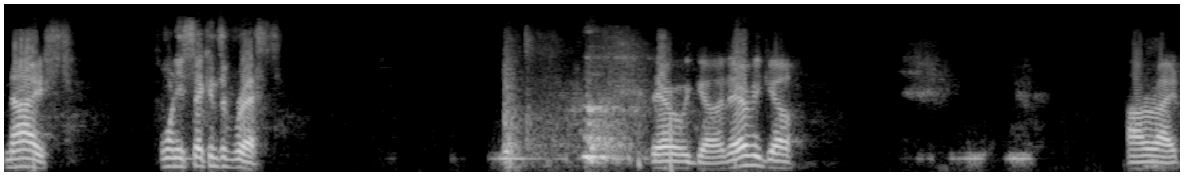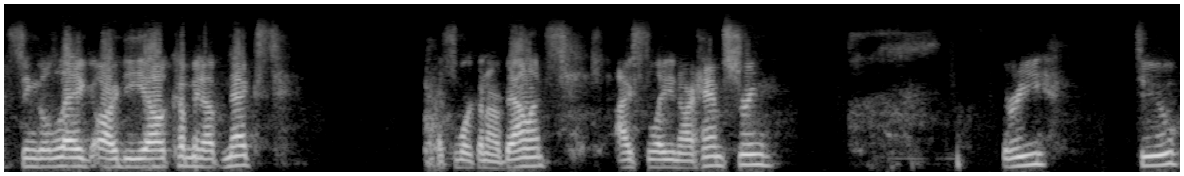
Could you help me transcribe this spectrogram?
Nice. 20 seconds of rest. There we go. There we go. All right, single leg RDL coming up next. Let's work on our balance, isolating our hamstring. Three, two,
